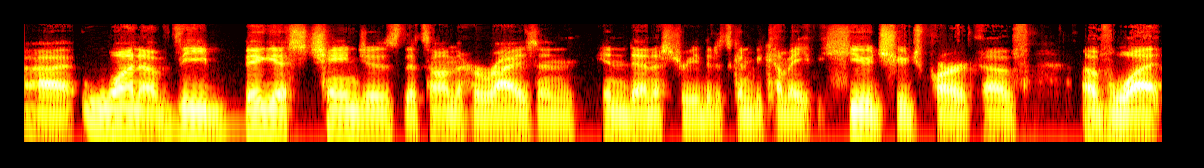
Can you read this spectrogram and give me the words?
uh, one of the biggest changes that's on the horizon in dentistry that it's going to become a huge huge part of of what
